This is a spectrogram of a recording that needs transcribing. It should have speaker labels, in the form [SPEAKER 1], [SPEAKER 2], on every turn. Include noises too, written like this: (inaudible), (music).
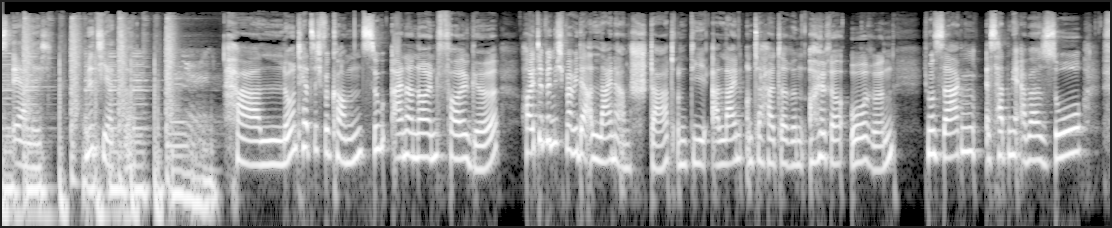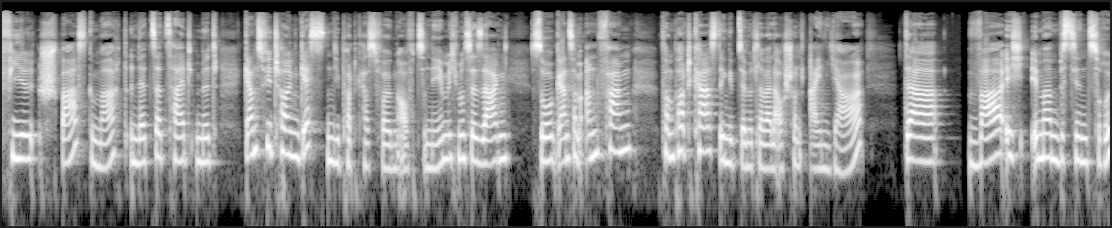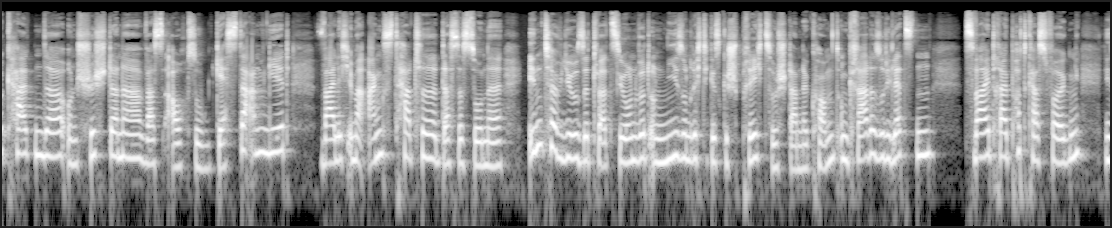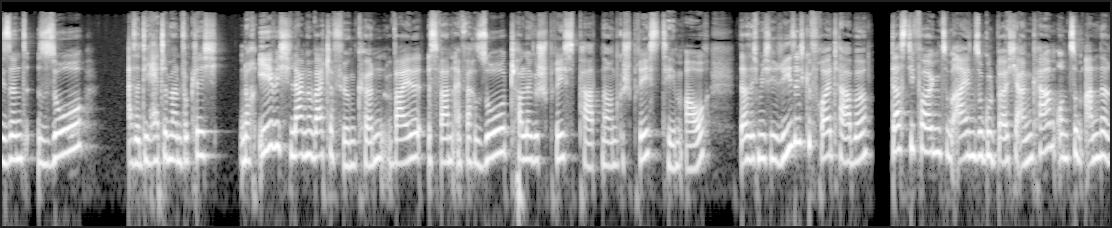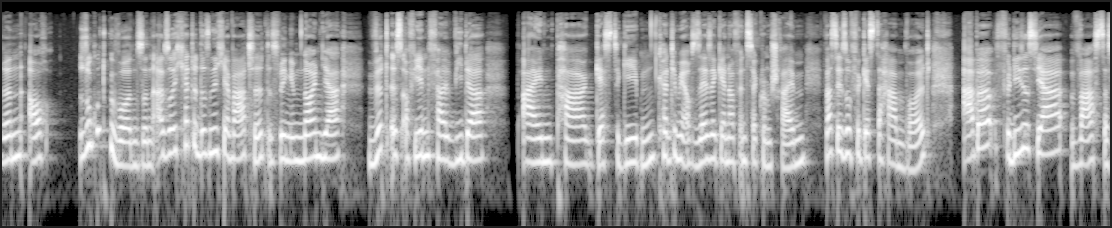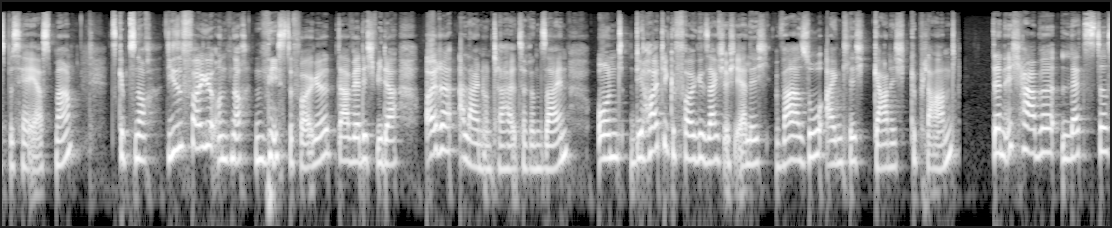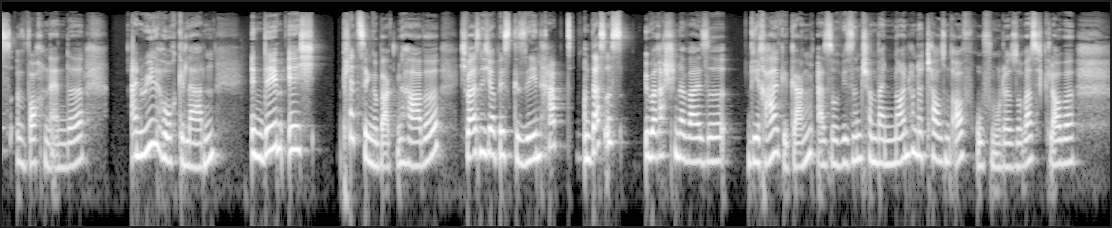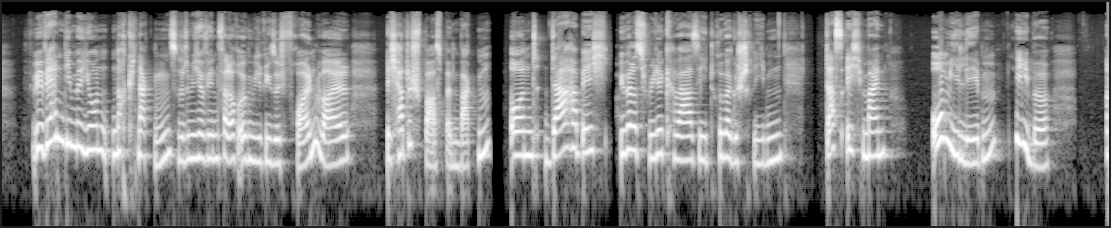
[SPEAKER 1] muss ehrlich mit Jette. Hallo und herzlich willkommen zu einer neuen Folge. Heute bin ich mal wieder alleine am Start und die Alleinunterhalterin (laughs) eurer Ohren. Ich muss sagen, es hat mir aber so viel Spaß gemacht, in letzter Zeit mit ganz vielen tollen Gästen die Podcast-Folgen aufzunehmen. Ich muss ja sagen, so ganz am Anfang vom Podcast, den gibt es ja mittlerweile auch schon ein Jahr, da war ich immer ein bisschen zurückhaltender und schüchterner, was auch so Gäste angeht, weil ich immer Angst hatte, dass das so eine Interviewsituation wird und nie so ein richtiges Gespräch zustande kommt. Und gerade so die letzten zwei, drei Podcast-Folgen, die sind so, also die hätte man wirklich noch ewig lange weiterführen können, weil es waren einfach so tolle Gesprächspartner und Gesprächsthemen auch, dass ich mich riesig gefreut habe, dass die Folgen zum einen so gut bei euch ankamen und zum anderen auch so gut geworden sind. Also ich hätte das nicht erwartet. Deswegen im neuen Jahr wird es auf jeden Fall wieder ein paar Gäste geben. Könnt ihr mir auch sehr, sehr gerne auf Instagram schreiben, was ihr so für Gäste haben wollt. Aber für dieses Jahr war es das bisher erstmal. Jetzt gibt es noch diese Folge und noch nächste Folge. Da werde ich wieder eure Alleinunterhalterin sein. Und die heutige Folge, sage ich euch ehrlich, war so eigentlich gar nicht geplant. Denn ich habe letztes Wochenende ein Reel hochgeladen, in dem ich Plätzchen gebacken habe. Ich weiß nicht, ob ihr es gesehen habt. Und das ist überraschenderweise viral gegangen. Also wir sind schon bei 900.000 Aufrufen oder sowas. Ich glaube, wir werden die Millionen noch knacken. Es würde mich auf jeden Fall auch irgendwie riesig freuen, weil ich hatte Spaß beim Backen. Und da habe ich über das Reel quasi drüber geschrieben, dass ich mein Omi-Leben liebe.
